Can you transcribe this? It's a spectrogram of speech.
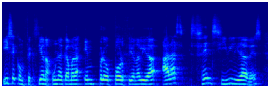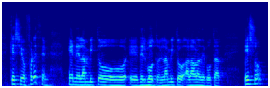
y se confecciona una Cámara en proporcionalidad a las sensibilidades que se ofrecen en el ámbito eh, del voto, en el ámbito a la hora de votar. Eso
